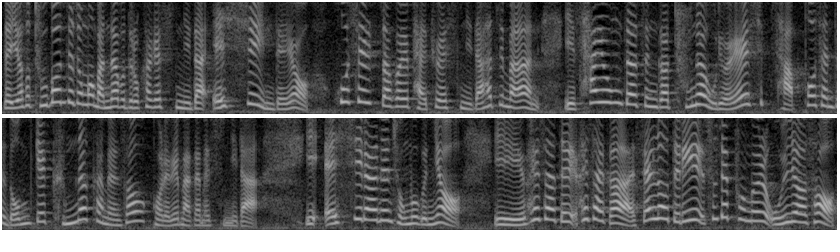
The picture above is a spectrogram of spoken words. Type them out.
네, 이어서 두 번째 종목 만나보도록 하겠습니다. 애쉬인데요. 호실적을 발표했습니다. 하지만 이 사용자 증가 둔화 우려에 14% 넘게 급락하면서 거래를 마감했습니다. 이 애쉬라는 종목은요, 이 회사들 회사가 셀러들이 수제품을 올려서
